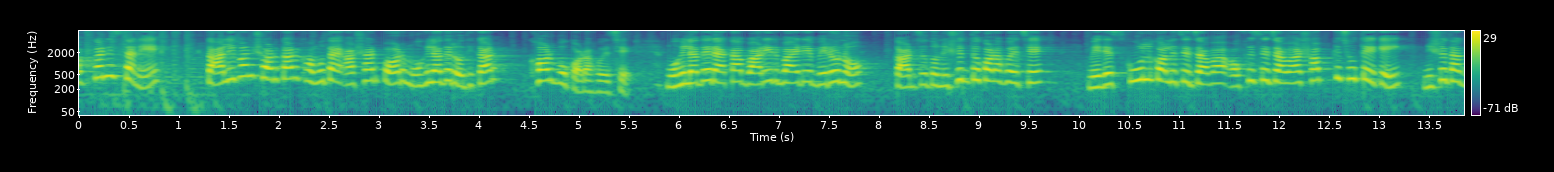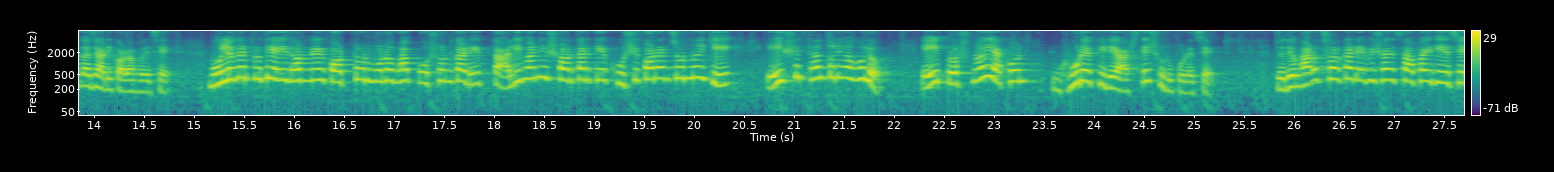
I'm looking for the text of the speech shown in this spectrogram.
আফগানিস্তানে তালিবান সরকার ক্ষমতায় আসার পর মহিলাদের অধিকার খর্ব করা হয়েছে। মহিলাদের একা বাড়ির বাইরে বেরোনো কার্যত নিষিদ্ধ করা হয়েছে। মেয়েদের স্কুল, কলেজে যাওয়া, অফিসে যাওয়া সব কিছু থেকেই নিষেধাজ্ঞা জারি করা হয়েছে। মহিলাদের প্রতি এই ধরনের কট্টর মনোভাব পোষণকারী তালিবানি সরকারকে খুশি করার জন্যই কি এই সিদ্ধান্ত নেওয়া হলো? এই প্রশ্নই এখন ঘুরে ফিরে আসতে শুরু করেছে। যদিও ভারত সরকার এ বিষয়ে সাফাই দিয়েছে,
